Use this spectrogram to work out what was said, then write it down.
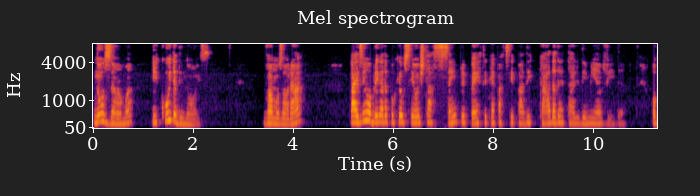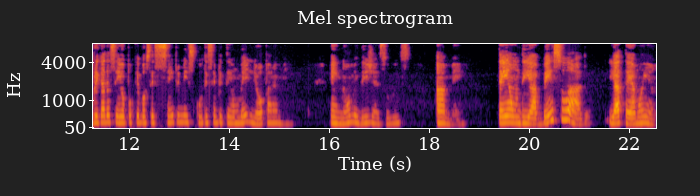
nos ama e cuida de nós. Vamos orar? Paizinho, obrigada porque o Senhor está sempre perto e quer participar de cada detalhe de minha vida. Obrigada, Senhor, porque você sempre me escuta e sempre tem o melhor para mim. Em nome de Jesus. Amém. Tenha um dia abençoado e até amanhã.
